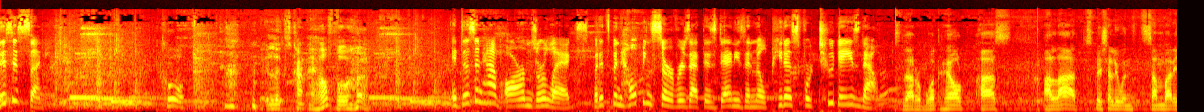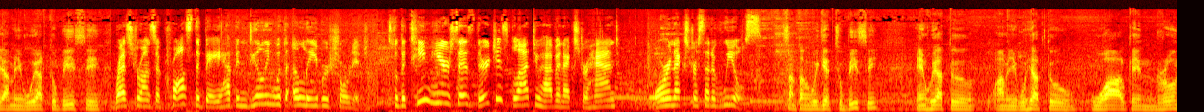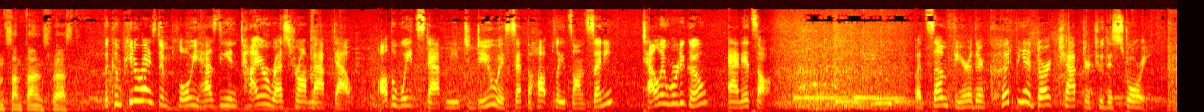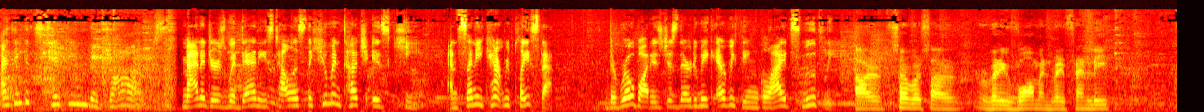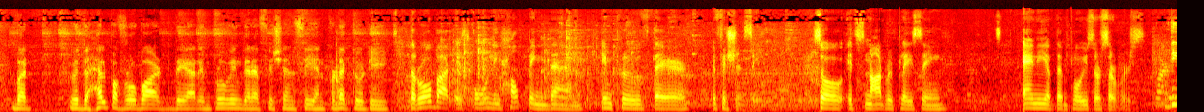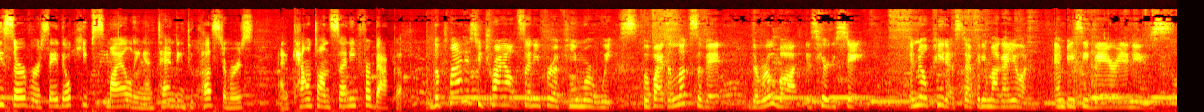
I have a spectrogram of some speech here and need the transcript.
This is Sunny. Cool. it looks kind of helpful. It doesn't have arms or legs, but it's been helping servers at this Denny's in Milpitas for two days now. The robot help us a lot, especially when somebody, I mean, we are too busy. Restaurants across the bay have been dealing with a labor shortage. So the team here says they're just glad to have an extra hand or an extra set of wheels. Sometimes we get too busy and we have to, I mean, we have to walk and run sometimes fast. The computerized employee has the entire restaurant mapped out. All the wait staff need to do is set the hot plates on Sunny, tell it where to go, and it's off. But some fear there could be a dark chapter to this story. I think it's taking the jobs. Managers with Denny's tell us the human touch is key, and Sunny can't replace that. The robot is just there to make everything glide smoothly. Our servers are very warm and very friendly, but with the help of robot, they are improving their efficiency and productivity. The robot is only helping them improve their efficiency. So it's not replacing any of the employees or servers. These servers say they'll keep smiling and tending to customers and count on Sunny for backup. The plan is to try out Sunny for a few more weeks, but by the looks of it, the robot is here to stay. In Milpitas, Stephanie Magallon, NBC Bay Area News.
